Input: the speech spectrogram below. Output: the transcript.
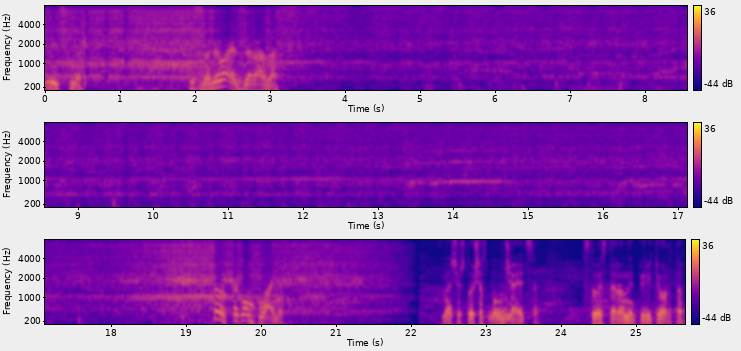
Отлично. Забивает зараза. Ну, в таком плане. Значит, что сейчас получается? С той стороны перетерто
